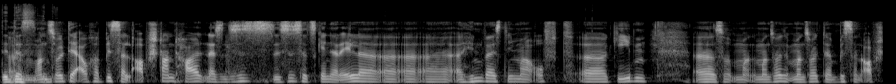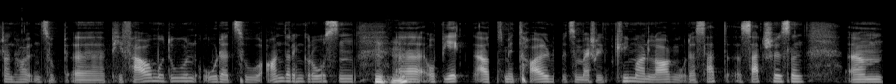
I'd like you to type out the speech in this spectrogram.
Das, man sollte auch ein bisschen Abstand halten. Also das ist, das ist jetzt generell ein, ein Hinweis, den wir oft äh, geben. Also man, sollte, man sollte ein bisschen Abstand halten zu äh, PV-Modulen oder zu anderen großen mhm. äh, Objekten aus Metall, wie zum Beispiel Klimaanlagen oder Sat Satzschüsseln, ähm,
